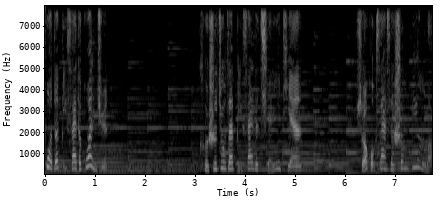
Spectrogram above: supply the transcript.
获得比赛的冠军。可是就在比赛的前一天，小狗赛赛生病了。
